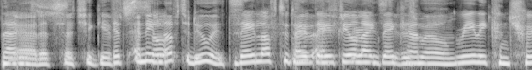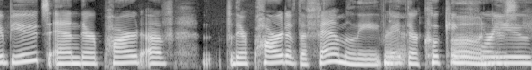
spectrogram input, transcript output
That yeah, is- that's such a gift, and they so- love to do it. They love to do I- it. They I feel like they experienced it as can well. really contribute, and they're part of they're part of the family, right? Yeah. They're cooking Oh, for you.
